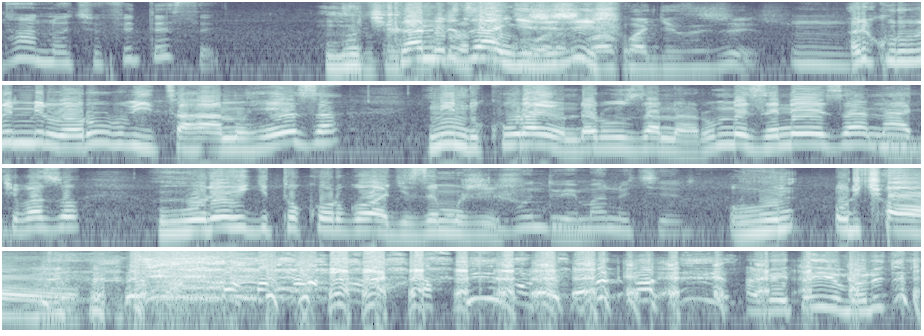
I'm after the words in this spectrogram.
Nta ntoki ufite se? Intoki kandi zangije ijisho. Ijisho. Ariko ururimi ruba rubitse ahantu heza nindi ukurayo ndaruzana rumeze neza nta kibazo nkureho igitokorwa wagize mu jisho. Ubundi wimanukire. Ubu utyo. agahita yimanukira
